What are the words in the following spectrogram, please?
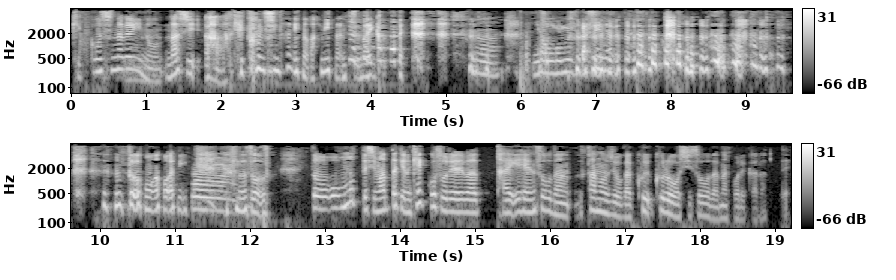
結婚しないのなし、あ、結婚しないのありなんじゃないかって。うん。日本語難しいね。遠回り。うん。そう。と思ってしまったけど、結構それは大変そうだ。彼女がく苦労しそうだな、これからって。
